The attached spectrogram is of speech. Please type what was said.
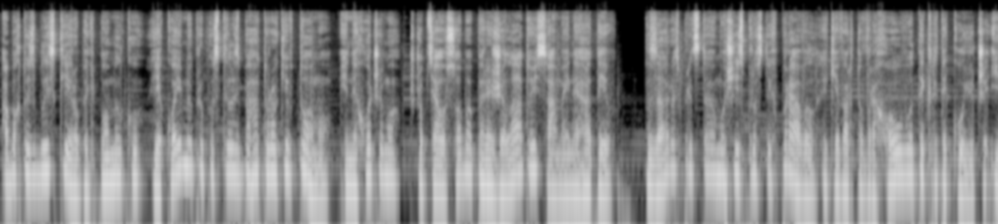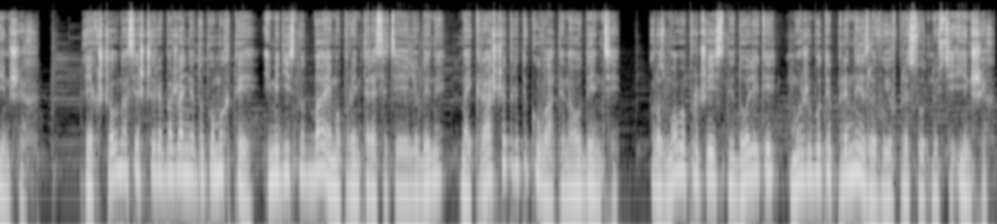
або хтось близький робить помилку, якої ми припустились багато років тому, і не хочемо, щоб ця особа пережила той самий негатив. Зараз представимо шість простих правил, які варто враховувати, критикуючи інших. Якщо у нас є щире бажання допомогти, і ми дійсно дбаємо про інтереси цієї людини, найкраще критикувати наодинці. Розмова про чиїсь недоліки може бути принизливою в присутності інших.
